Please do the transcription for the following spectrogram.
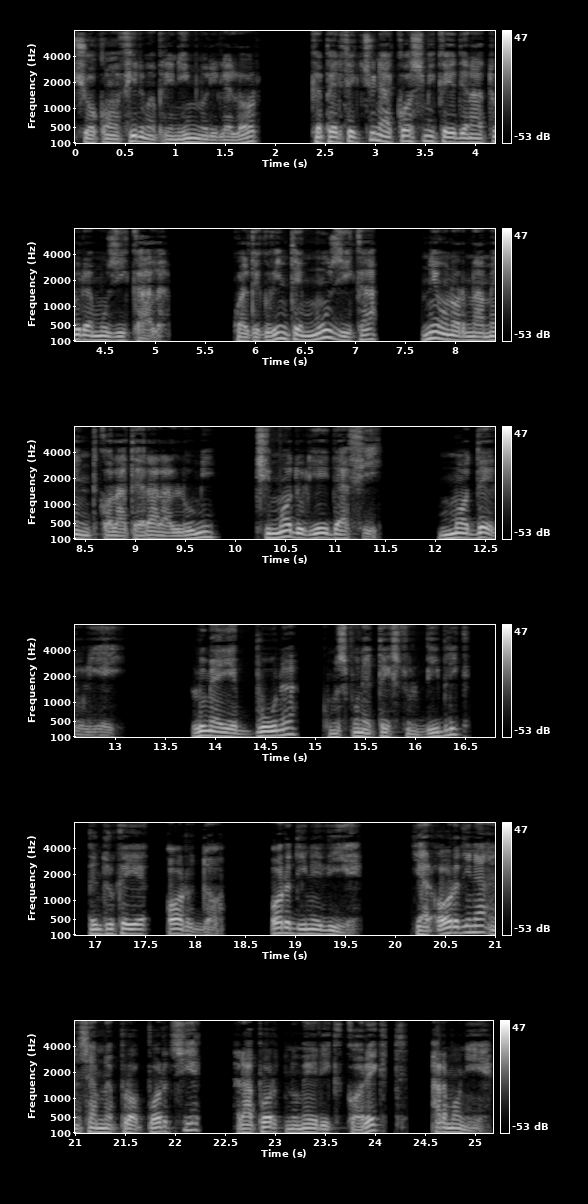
și o confirmă prin imnurile lor că perfecțiunea cosmică e de natură muzicală. Cu alte cuvinte, muzica nu e un ornament colateral al lumii, ci modul ei de a fi, modelul ei. Lumea e bună, cum spune textul biblic, pentru că e ordo, ordine vie, iar ordinea înseamnă proporție, raport numeric corect, armonie.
